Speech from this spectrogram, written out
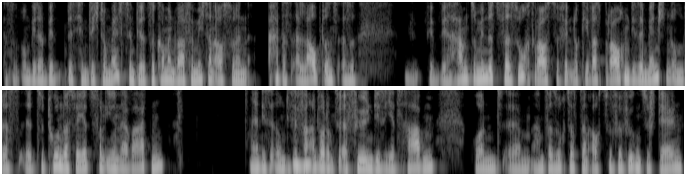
also um wieder ein bisschen Richtung Menschzentriert zu kommen, war für mich dann auch so ein, ah, das erlaubt uns, also wir, wir haben zumindest versucht herauszufinden, okay, was brauchen diese Menschen, um das äh, zu tun, was wir jetzt von ihnen erwarten, ja, diese, um diese mhm. Verantwortung zu erfüllen, die sie jetzt haben und ähm, haben versucht, das dann auch zur Verfügung zu stellen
